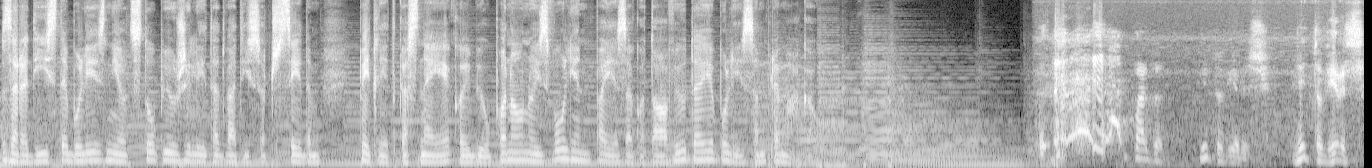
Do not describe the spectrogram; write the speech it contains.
Zaradi iste bolezni je odstopil že leta 2007, pet let kasneje, ko je bil ponovno izvoljen, pa je zagotovil, da je bolezen premagal. Pardon, ni to virus, ni to virus.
